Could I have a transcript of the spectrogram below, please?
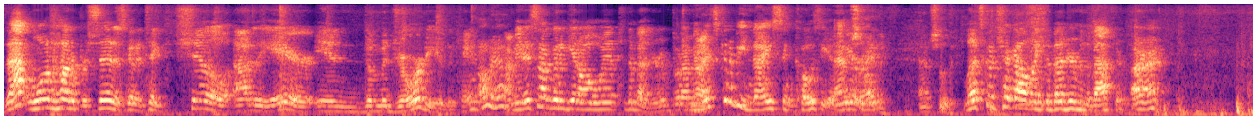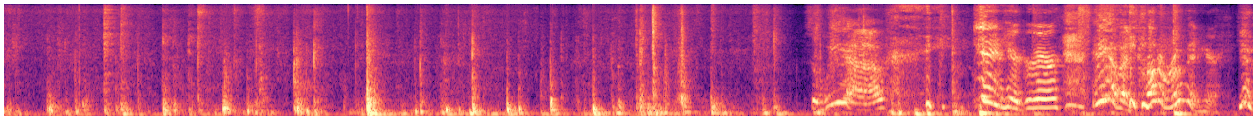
That 100% is going to take the chill out of the air in the majority of the camper. Oh, yeah. I mean, it's not going to get all the way up to the bedroom, but I mean, Right. it's going to be nice and cozy up here, Absolutely. right? Absolutely. Let's go check out like the bedroom and the bathroom. All right. So we have get in here, Greer. We have a ton of room in here. Yeah.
